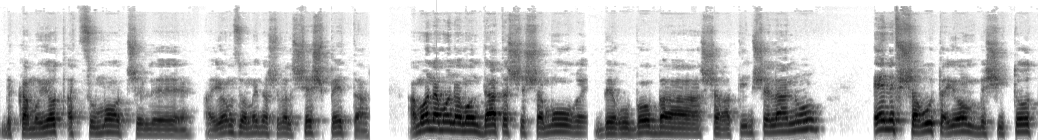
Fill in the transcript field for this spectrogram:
בכמויות עצומות של היום זה עומד חושב על 6 פטה, המון המון המון דאטה ששמור ברובו בשרתים שלנו, אין אפשרות היום בשיטות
